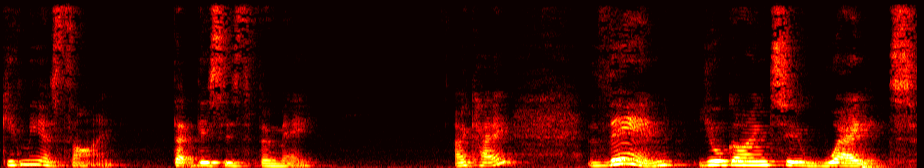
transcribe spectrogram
Give me a sign that this is for me. Okay? Then you're going to wait.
